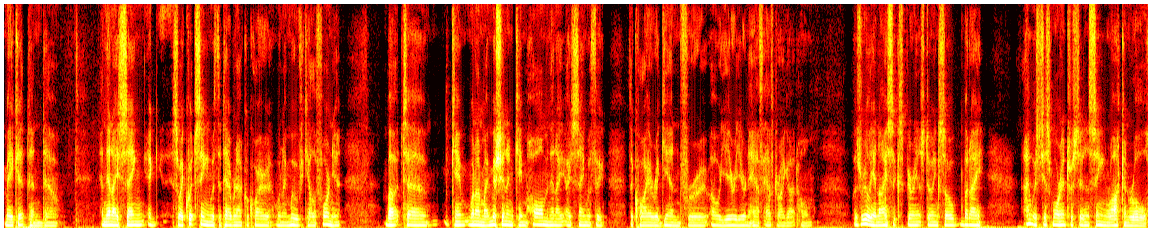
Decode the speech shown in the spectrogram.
make it, and uh, and then I sang. So I quit singing with the Tabernacle Choir when I moved to California, but uh, came went on my mission and came home, and then I, I sang with the the choir again for oh a year, year and a half after I got home. It was really a nice experience doing so, but I I was just more interested in singing rock and roll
